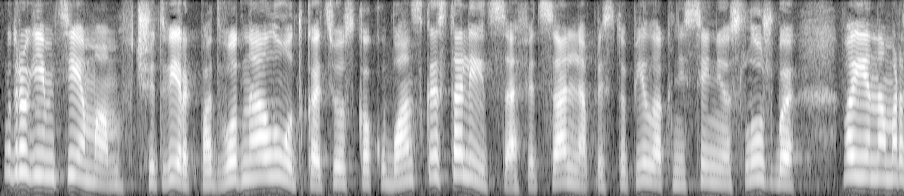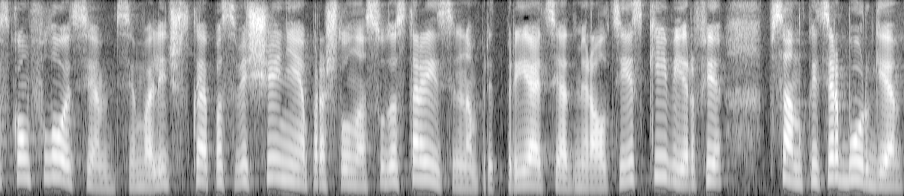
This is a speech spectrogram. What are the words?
К другим темам. В четверг подводная лодка «Тезка Кубанская столица» официально приступила к несению службы в военно-морском флоте. Символическое посвящение прошло на судостроительном предприятии «Адмиралтейские верфи» в Санкт-Петербурге.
